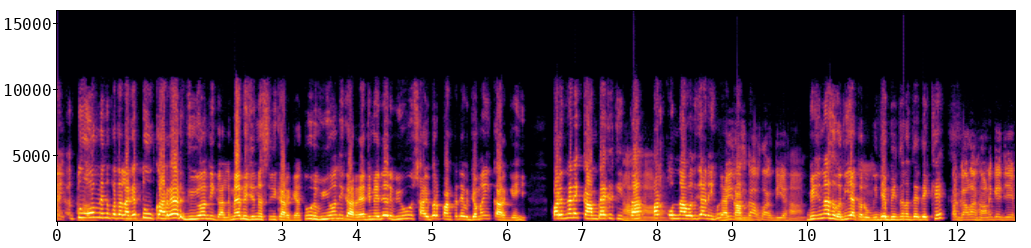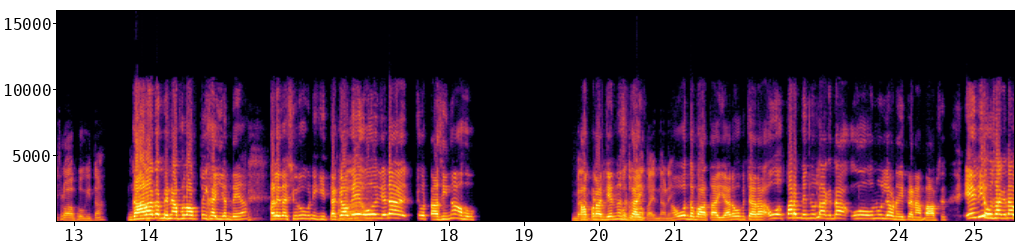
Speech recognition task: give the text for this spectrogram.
ਹਾਂ ਤੂੰ ਉਹ ਮੈਨੂੰ ਪਤਾ ਲੱਗਿਆ ਤੂੰ ਕਰ ਰਿਹਾ ਰਿਵਿਊਆਂ ਦੀ ਗੱਲ ਮੈਂ ਬਿਜ਼ਨਸ ਵੀ ਕਰ ਗਿਆ ਤੂੰ ਰਿਵਿਊਆਂ ਦੀ ਕਰ ਰਿਹਾ ਜਿਵੇਂ ਇਹਦੇ ਰਿਵਿਊ ਸਾਈਬਰਪੰਕ ਦੇ ਜਮਾ ਹੀ ਕਰ ਗਏ ਸੀ। ਪਰ ਇਹਨਾਂ ਨੇ ਕਮਬੈਕ ਕੀਤਾ ਪਰ ਉਹਨਾਂ ਵਧੀਆ ਨਹੀਂ ਹੋਇਆ ਕੰਮ। ਕਰ ਸਕਦੀ ਹੈ ਹਾਂ। ਬਿਜ਼ਨਸ ਵਧੀਆ ਕਰੂਗੀ ਜੇ ਬਿਜ਼ਨਸ ਤੇ ਦੇਖੇ। ਪਰ ਗਾਲਾਂ ਖਾਣਗੇ ਜੇ ਫਲॉप ਹੋ ਗਈ ਤਾਂ। ਗਾਲਾਂ ਤਾਂ ਬਿਨਾ ਫਲॉप ਤੋਂ ਹੀ ਖਾਈ ਜਾਂਦੇ ਆ ਹਲੇ ਤਾਂ ਸ਼ੁਰੂ ਵੀ ਨਹੀਂ ਕੀਤਾ ਕਿਉਂਕਿ ਉਹ ਜਿਹੜਾ ਝੋਟਾ ਸੀ ਨਾ ਉਹ ਆਪਣਾ ਜਿੰਨ ਉਹ ਸਕਾਈ- ਉਹ ਦਬਾਤਾ ਯਾਰ ਉਹ ਵਿਚਾਰਾ ਉਹ ਪਰ ਮੈਨੂੰ ਲੱਗਦਾ ਉਹ ਉਹਨੂੰ ਲਿਆਉਣਾ ਹੀ ਪੈਣਾ ਵਾਪਸ। ਇਹ ਵੀ ਹੋ ਸਕਦਾ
